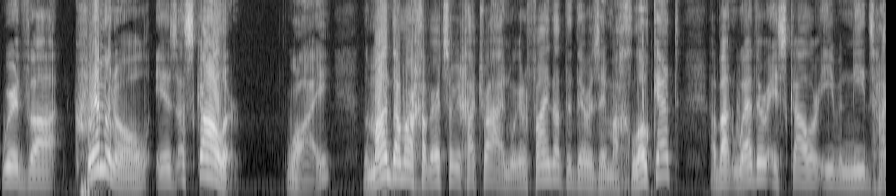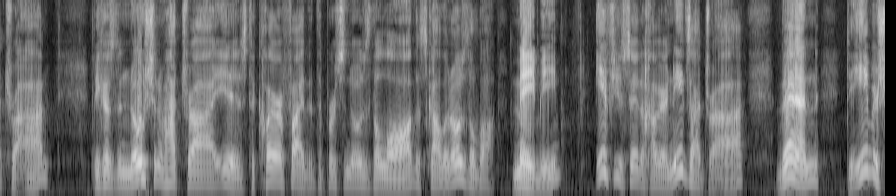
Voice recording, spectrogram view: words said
where the criminal is a scholar. Why? L'man damar chaver tzarich and we're going to find out that there is a machloket about whether a scholar even needs hatra'ah because the notion of hatra is to clarify that the person knows the law, the scholar knows the law. Maybe. If you say the chaver needs hatra, then if he's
